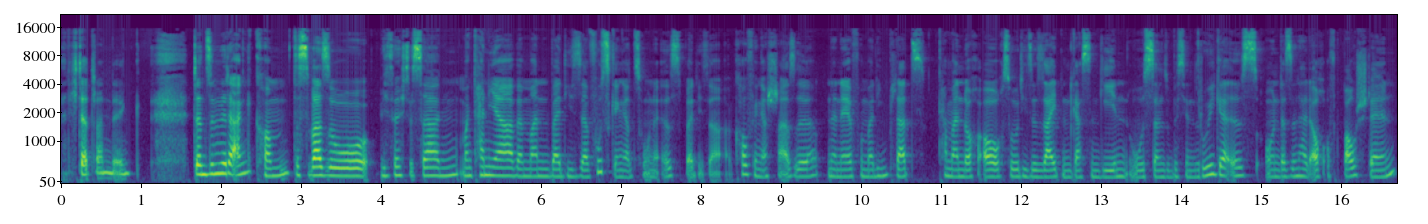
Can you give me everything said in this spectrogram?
wenn ich da dran denke. Dann sind wir da angekommen. Das war so, wie soll ich das sagen? Man kann ja, wenn man bei dieser Fußgängerzone ist, bei dieser Kaufingerstraße in der Nähe vom Marienplatz, kann man doch auch so diese Seitengassen gehen, wo es dann so ein bisschen ruhiger ist. Und da sind halt auch oft Baustellen.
